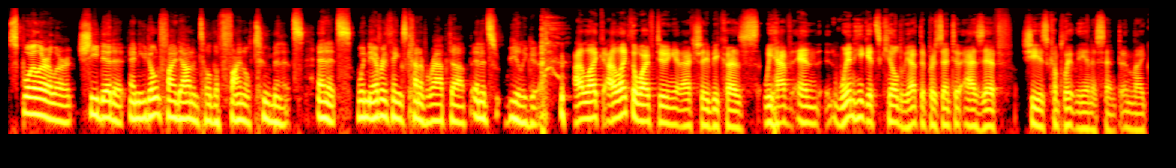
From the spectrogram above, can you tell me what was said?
Spoiler alert, she did it. And you don't find out until the final two minutes. And it's when everything's kind of wrapped up and it's really good. I like I like the wife doing it actually because we have and when he gets killed, we have to present it as if she is completely innocent and like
